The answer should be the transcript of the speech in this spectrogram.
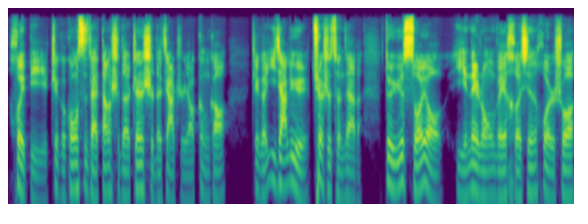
会比这个公司在当时的真实的价值要更高，这个溢价率确实存在的。对于所有以内容为核心，或者说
